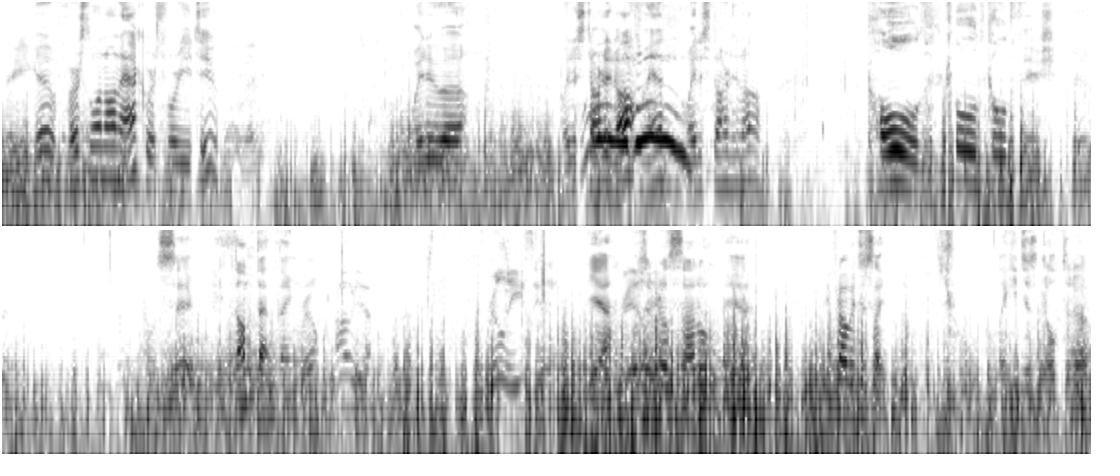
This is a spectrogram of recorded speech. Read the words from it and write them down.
There you go. First one on Acworth for you too. Yeah. Way to uh, way to start it off, man. Way to start it off. Cold, cold, cold fish. That was sick. He thumped that thing real. Oh yeah. Real easy though. Yeah. Was it real subtle? Yeah. He probably just like, like he just gulped it up.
